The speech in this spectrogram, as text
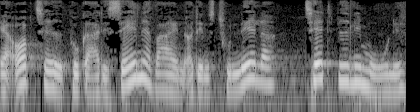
er optaget på Gardesana-vejen og dens tunneller tæt ved Limone.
